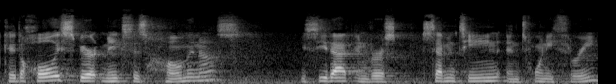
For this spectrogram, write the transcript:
okay, the Holy Spirit makes his home in us. You see that in verse 17 and 23.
